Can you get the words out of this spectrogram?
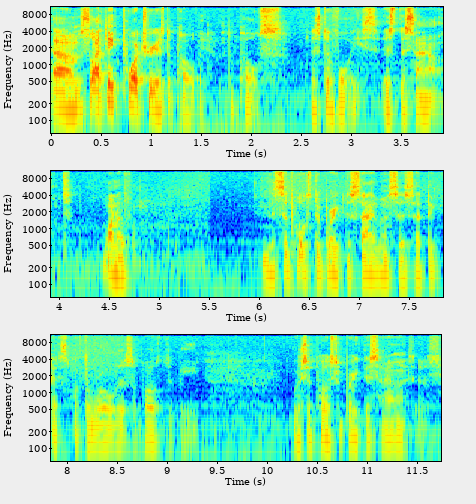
Um, so I think poetry is the poet, the pulse, it's the voice, it's the sound, one of them. And it's supposed to break the silences. I think that's what the role is supposed to be. We're supposed to break the silences.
